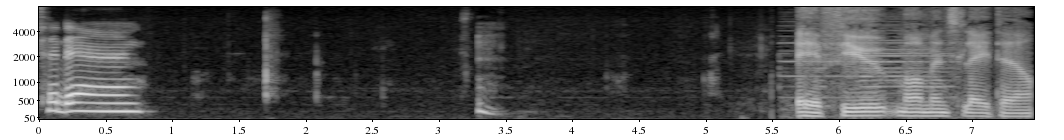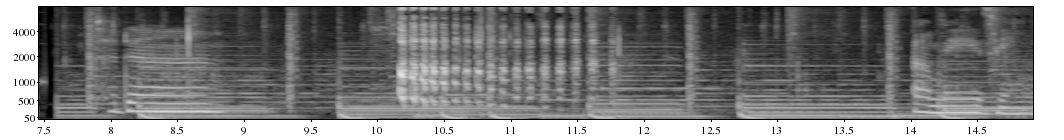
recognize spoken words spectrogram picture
Tadang! A few moments later. Tadang! Amazing.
